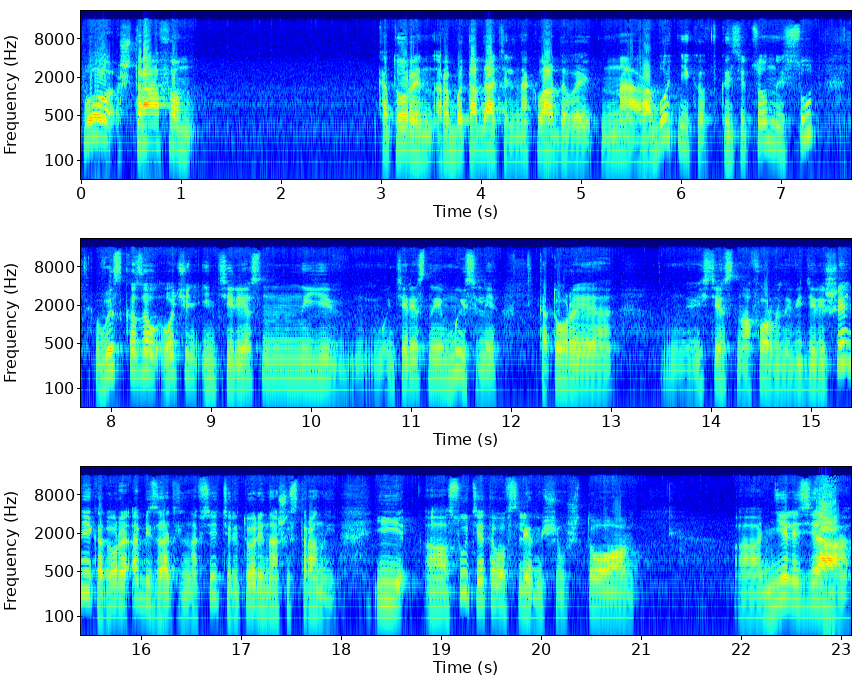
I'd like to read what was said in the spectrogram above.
По штрафам, которые работодатель накладывает на работников, Конституционный суд – высказал очень интересные, интересные мысли, которые, естественно, оформлены в виде решений, которые обязательны на всей территории нашей страны. И э, суть этого в следующем, что э, нельзя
